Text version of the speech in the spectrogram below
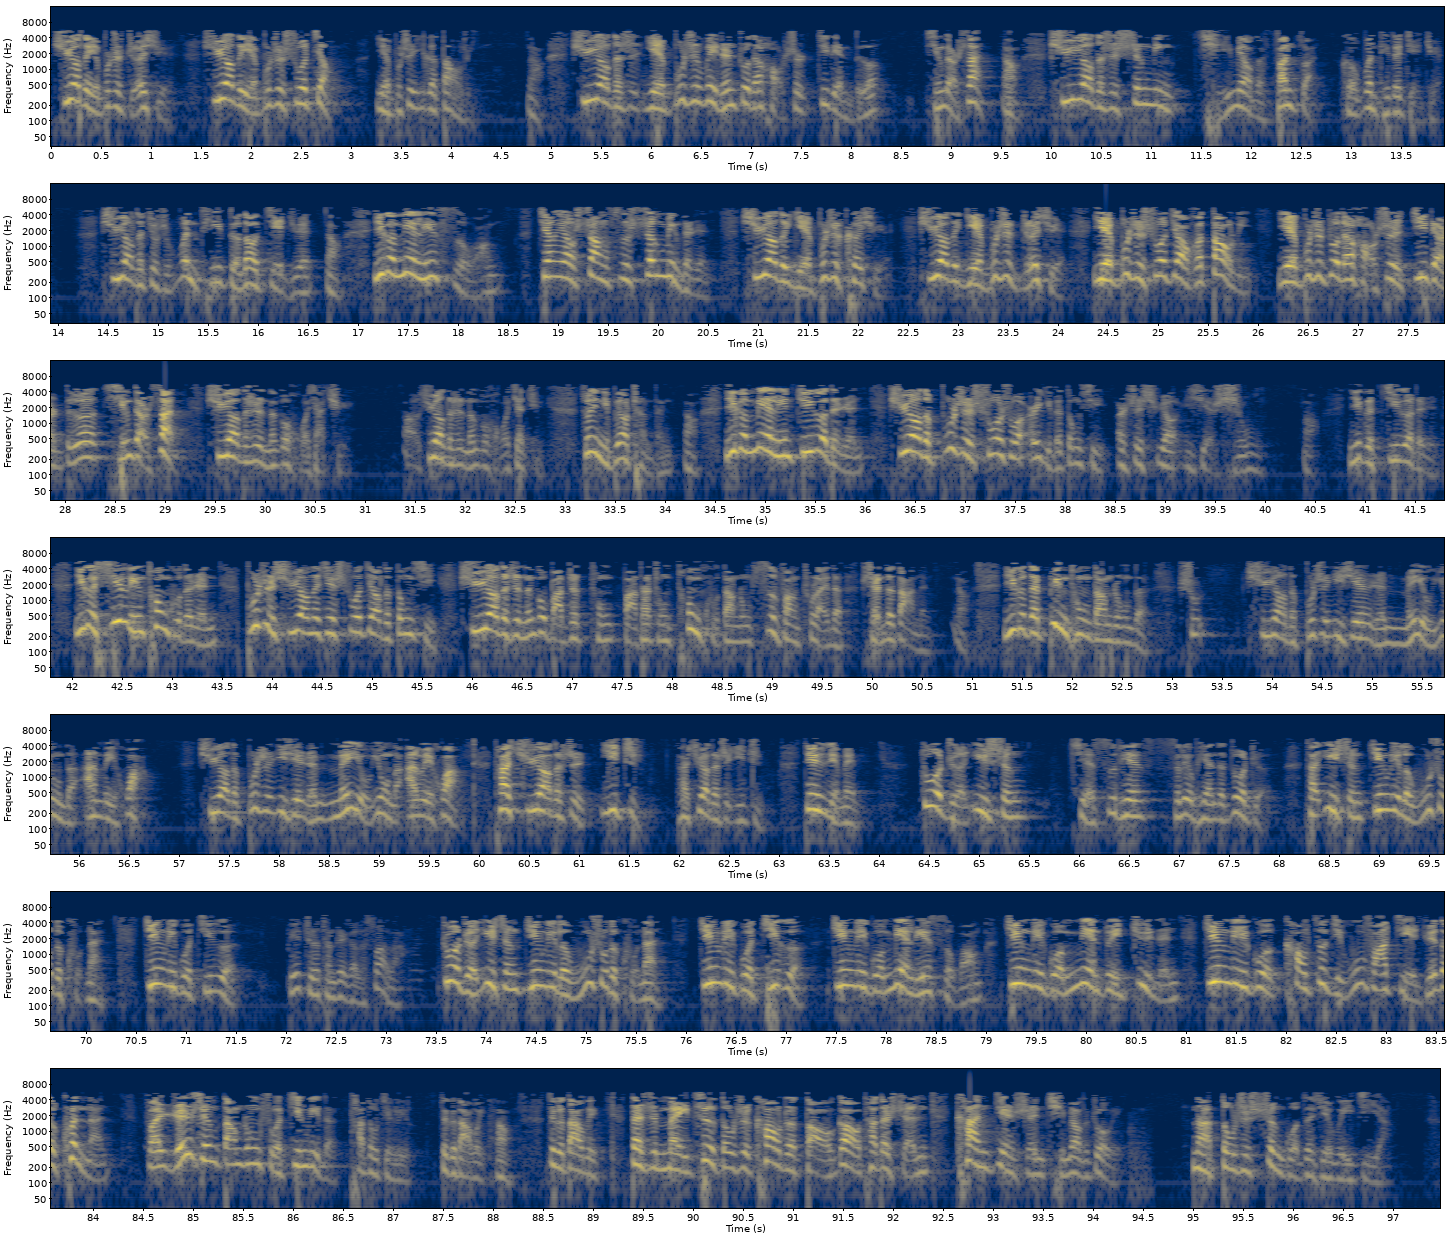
需要的也不是哲学，需要的也不是说教，也不是一个道理。啊，需要的是，也不是为人做点好事、积点德、行点善啊，需要的是生命奇妙的翻转和问题的解决，需要的就是问题得到解决啊。一个面临死亡、将要丧失生命的人，需要的也不是科学，需要的也不是哲学，也不是说教和道理，也不是做点好事、积点德、行点善，需要的是能够活下去。啊，需要的是能够活下去，所以你不要逞能啊！一个面临饥饿的人，需要的不是说说而已的东西，而是需要一些食物啊！一个饥饿的人，一个心灵痛苦的人，不是需要那些说教的东西，需要的是能够把这从把他从痛苦当中释放出来的神的大能啊！一个在病痛当中的，需需要的不是一些人没有用的安慰话。需要的不是一些人没有用的安慰话，他需要的是医治，他需要的是医治。弟兄姐妹，作者一生写诗篇十六篇的作者，他一生经历了无数的苦难，经历过饥饿，别折腾这个了，算了。作者一生经历了无数的苦难，经历过饥饿，经历过面临死亡，经历过面对巨人，经历过靠自己无法解决的困难。凡人生当中所经历的，他都经历了。这个大卫啊，这个大卫，但是每次都是靠着祷告，他的神看见神奇妙的作为，那都是胜过这些危机呀。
